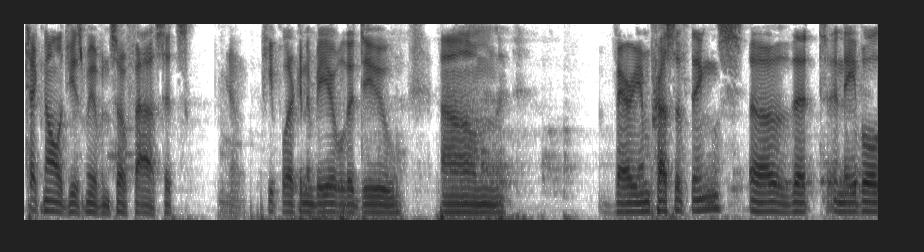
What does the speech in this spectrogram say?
technology is moving so fast. It's you know, people are going to be able to do um, very impressive things uh, that enable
